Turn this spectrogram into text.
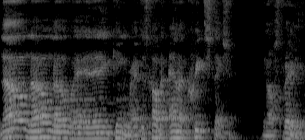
No, no, no, it it ain't King Ranch. It's called the Anna Creek Station in Australia.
